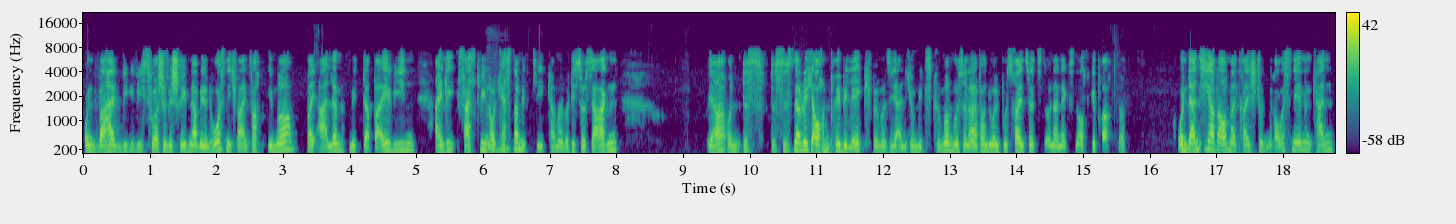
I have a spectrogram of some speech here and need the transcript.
und war halt, wie, wie ich es vorher schon beschrieben habe, in den Hosen. Ich war einfach immer bei allem mit dabei, wie ein, eigentlich fast wie ein mhm. Orchestermitglied, kann man wirklich so sagen. Ja, und das, das ist natürlich auch ein Privileg, wenn man sich eigentlich um nichts kümmern muss und einfach nur in den Bus reinsetzt und an den nächsten Ort gebracht wird. Und dann sich aber auch mal drei Stunden rausnehmen kann,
